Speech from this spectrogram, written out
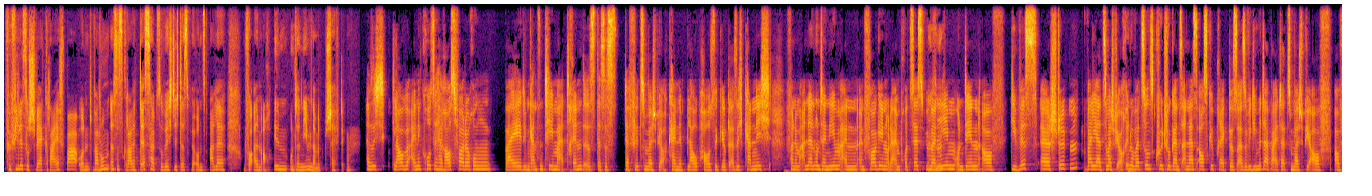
für viele so schwer greifbar? Und warum ist es gerade deshalb so wichtig, dass wir uns alle und vor allem auch im Unternehmen damit beschäftigen? Also ich glaube, eine große Herausforderung bei dem ganzen Thema Trend ist, dass es dafür zum Beispiel auch keine Blaupause gibt. Also ich kann nicht von einem anderen Unternehmen ein, ein Vorgehen oder einen Prozess mhm. übernehmen und den auf die WIS äh, stülpen, weil ja zum Beispiel auch Innovationskultur ganz anders ausgeprägt ist. Also wie die Mitarbeiter zum Beispiel auf, auf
